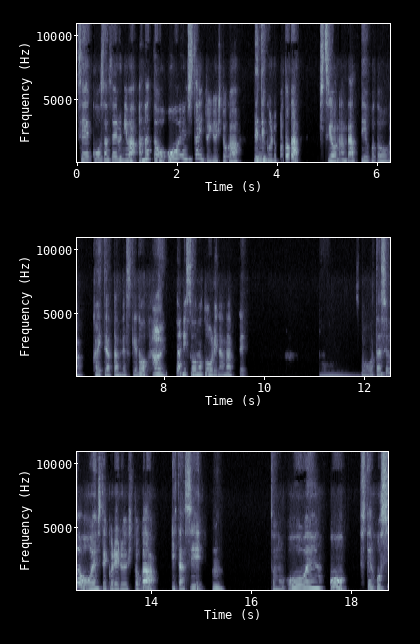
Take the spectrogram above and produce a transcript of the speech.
成功させるには、あなたを応援したいという人が出てくうん。ることが必要なんだっていうことが書いてあったんですけど、まはい。さにその通りだなって。うん。そう、私は応援してくれる人がいたし、うん。その応援をしてほし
